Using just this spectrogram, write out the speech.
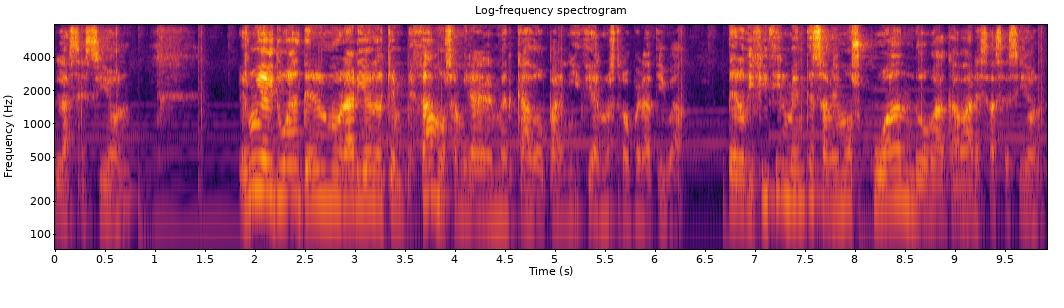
la sesión. Es muy habitual tener un horario en el que empezamos a mirar el mercado para iniciar nuestra operativa, pero difícilmente sabemos cuándo va a acabar esa sesión.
